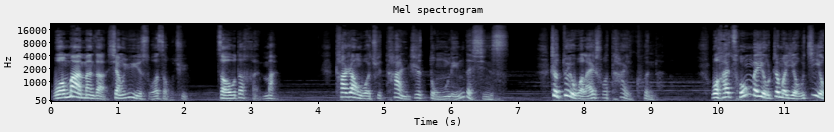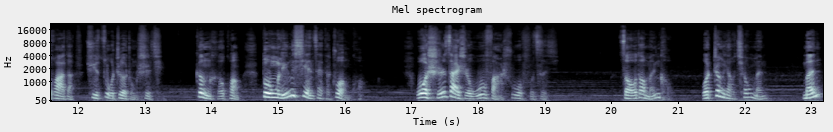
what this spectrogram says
我慢慢的向寓所走去，走得很慢。他让我去探知董玲的心思，这对我来说太困难了。我还从没有这么有计划的去做这种事情，更何况董玲现在的状况，我实在是无法说服自己。走到门口，我正要敲门，门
